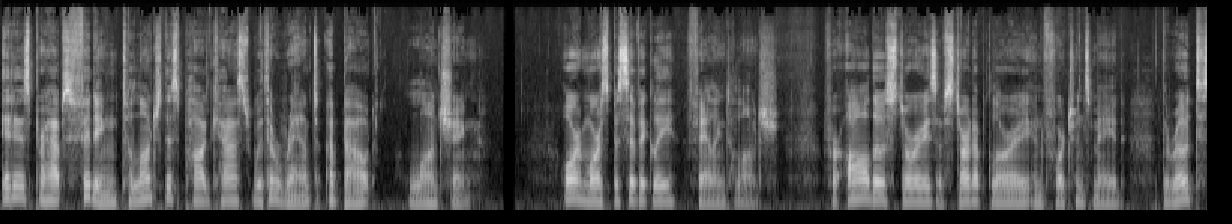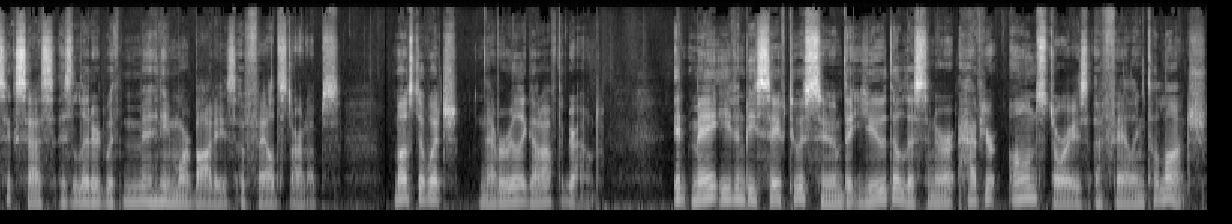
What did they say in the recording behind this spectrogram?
it is perhaps fitting to launch this podcast with a rant about launching, or more specifically, failing to launch. For all those stories of startup glory and fortunes made, the road to success is littered with many more bodies of failed startups, most of which never really got off the ground. It may even be safe to assume that you, the listener, have your own stories of failing to launch,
